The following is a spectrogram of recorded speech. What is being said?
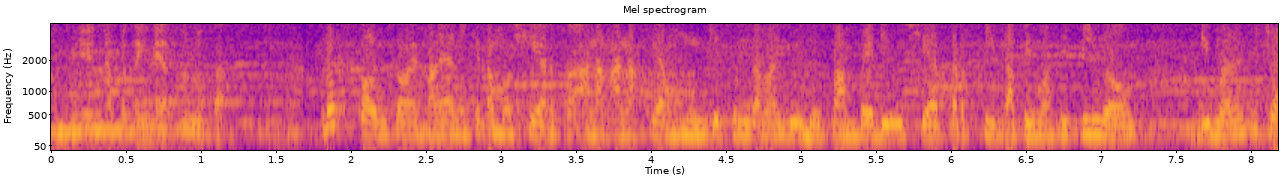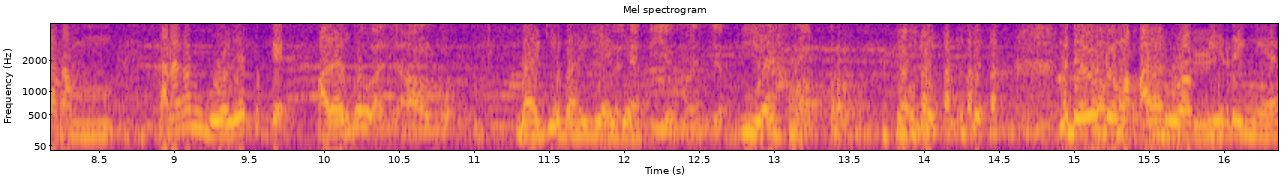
Amin. Yang penting niat dulu kak. terus kalau misalnya kalian nih kita mau share ke anak-anak yang mungkin sebentar lagi udah sampai di usia 30 tapi masih single gimana sih cara karena kan gue lihat tuh kayak kalian tuh tanya Aldo bahagia-bahagia aja tadi diem aja Iya. lapar Padahal udah makan dua piring ya.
